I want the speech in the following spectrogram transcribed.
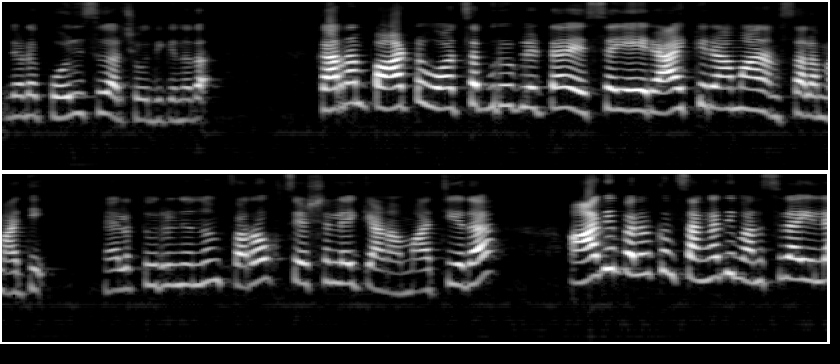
ഇതോടെ പോലീസുകാർ ചോദിക്കുന്നത്. കാരണം പാട്ട് വാട്സപ്പ് ഗ്രൂപ്പിലിട്ട് എസ് ഐ എ രായ്ക്ക് രാമാനം സ്ഥലം മാറ്റി. മേലത്തൂരിൽ നിന്നും ഫറോക്ക് സ്റ്റേഷനിലേക്കാണ് മാറ്റിയത്. ആദ്യം പലർക്കും സംഗതി മനസ്സിലായില്ല.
